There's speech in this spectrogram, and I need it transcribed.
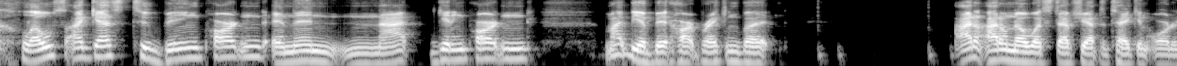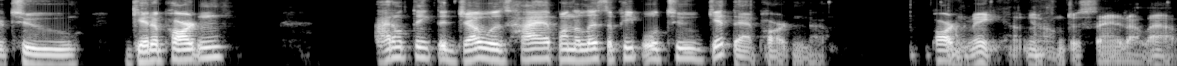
close, I guess, to being pardoned and then not getting pardoned might be a bit heartbreaking, but I don't I don't know what steps you have to take in order to get a pardon. I don't think that Joe was high up on the list of people to get that pardon though. Pardon me. You know, I'm just saying it out loud.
